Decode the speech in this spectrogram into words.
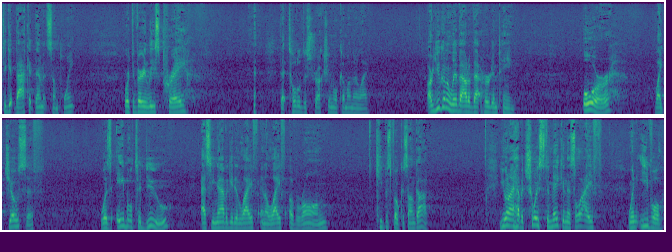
to get back at them at some point, or at the very least, pray that total destruction will come on their life? Are you going to live out of that hurt and pain? Or, like Joseph, was able to do as he navigated life and a life of wrong, keep his focus on God. You and I have a choice to make in this life when evil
